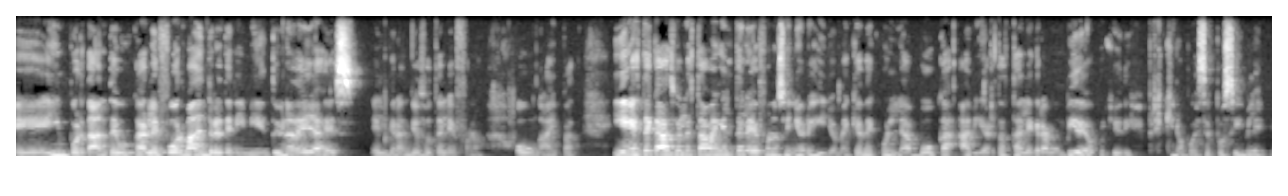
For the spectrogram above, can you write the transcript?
eh, importante buscarle forma de entretenimiento y una de ellas es el grandioso teléfono o un iPad. Y en este caso él estaba en el teléfono, señores, y yo me quedé con la boca abierta hasta le grabé un video porque yo dije, pero es que no puede ser posible.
